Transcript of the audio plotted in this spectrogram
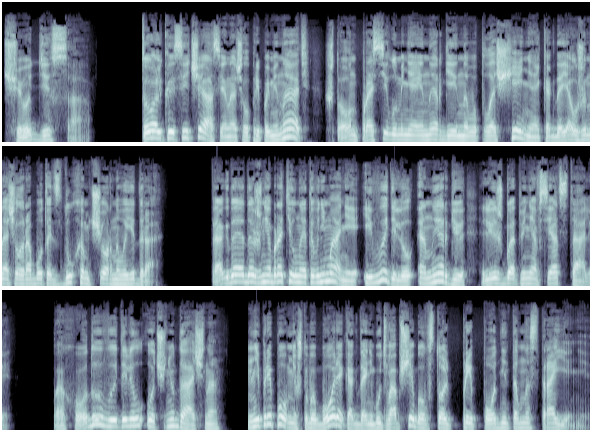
Чудеса. Только сейчас я начал припоминать, что он просил у меня энергии на воплощение, когда я уже начал работать с духом черного ядра. Тогда я даже не обратил на это внимания и выделил энергию, лишь бы от меня все отстали. Походу, выделил очень удачно. Не припомню, чтобы Боря когда-нибудь вообще был в столь приподнятом настроении.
